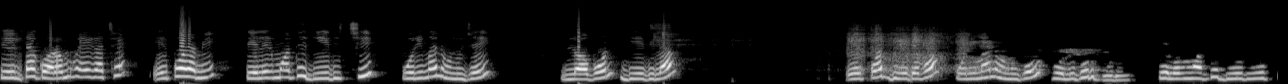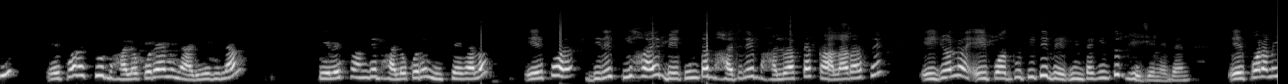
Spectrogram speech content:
তেলটা গরম হয়ে গেছে। এরপর আমি তেলের মধ্যে দিয়ে দিচ্ছি পরিমাণ অনুযায়ী লবণ দিয়ে দিলাম। এরপর দিয়ে দেব পরিমাণ অনুযায়ী হলুদের গুঁড়ি। তেলের মধ্যে দিয়ে দিয়েছি। এরপর একটু ভালো করে আমি নাড়িয়ে দিলাম। তেলের সঙ্গে ভালো করে মিশে গেল। এরপর দিলে কি হয়, বেগুনটা ভাজলে ভালো একটা কালার আসে। এই জন্য এই পদ্ধতিতে বেগুনটা কিন্তু ভেজে নেবেন। এরপর আমি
